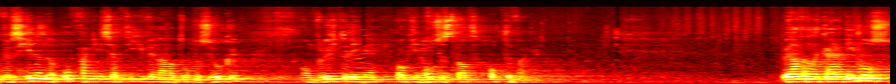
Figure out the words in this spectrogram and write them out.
verschillende opvanginitiatieven aan het onderzoeken om vluchtelingen ook in onze stad op te vangen. We laten elkaar niet los,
